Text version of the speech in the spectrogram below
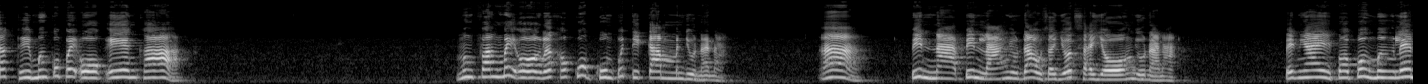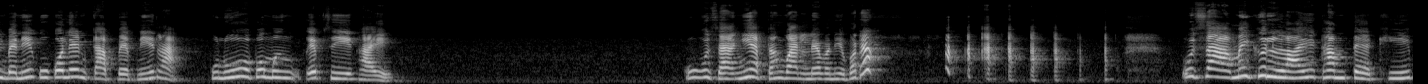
สักทีมึงก็ไปออกเองค่ะ มึงฟังไม่ออกแล้วเขาควบคุมพฤติกรรมมันอยู่น่ะน่ะอ่า ปิ้นหน้าปิ้นหลังอยู่เด้าสยดสยองอยู่น่ะน่ะ เป็นไง พอพวกมึงเล่นแบบนี้กูก็เล่นกลับแบบนี้ล่ะ กูรู้ว่าพวกมึงเอฟซีใคร กูอุตส่าห์เงียบทั้งวันแล้ววันนี้พอนะอุตส่าห์ไม่ขึ้นไลฟ์ทำแต่คลิป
